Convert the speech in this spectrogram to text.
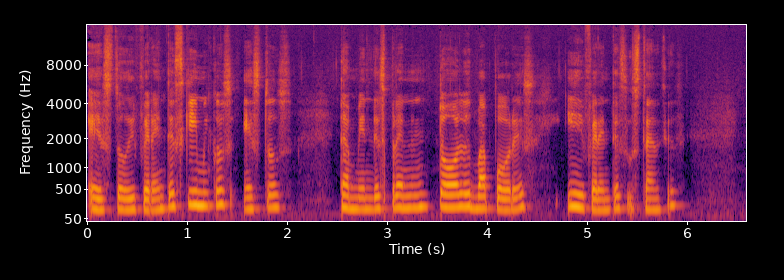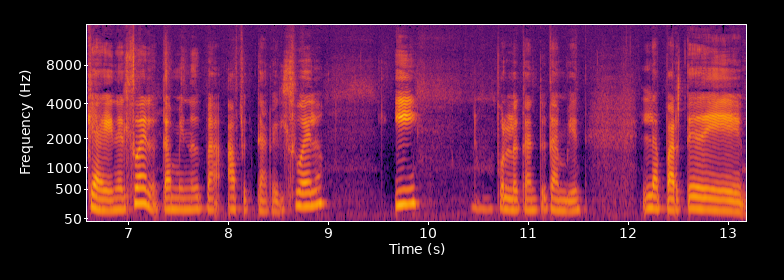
estos diferentes químicos, estos también desprenden todos los vapores y diferentes sustancias que hay en el suelo. También nos va a afectar el suelo y por lo tanto también la parte de,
